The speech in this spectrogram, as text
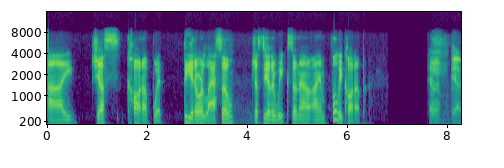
I just caught up with Theodore Lasso just the other week, so now I am fully caught up. Hell yeah.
